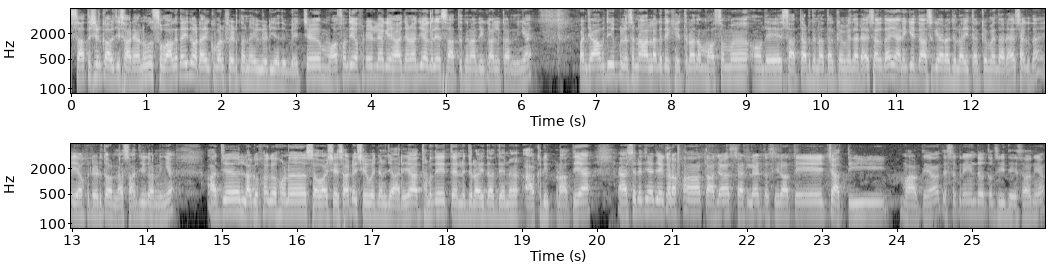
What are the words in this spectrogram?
ਸਤਿ ਸ਼੍ਰੀ ਅਕਾਲ ਜੀ ਸਾਰਿਆਂ ਨੂੰ, ਸਵਾਗਤ ਹੈ ਜੀ ਤੁਹਾਡਾ ਇੱਕ ਵਾਰ ਫਿਰ ਤੋਂ ਨਵੀਂ ਵੀਡੀਓ ਦੇ ਵਿੱਚ। ਮੌਸਮ ਦੀ ਅਪਡੇਟ ਲੈ ਕੇ ਹਾਜ਼ਰ ਹਾਂ ਜੀ, ਅਗਲੇ 7 ਦਿਨਾਂ ਦੀ ਗੱਲ ਕਰਨੀ ਹੈ। ਪੰਜਾਬ ਦੀ ਪੁਲਿਸ ਨਾਲ ਲੱਗਦੇ ਖੇਤਰਾਂ ਦਾ ਮੌਸਮ ਆਉਂਦੇ 7-8 ਦਿਨਾਂ ਤੱਕ ਕਿਵੇਂ ਦਾ ਰਹਿ ਸਕਦਾ? ਯਾਨੀ ਕਿ 10-11 ਜੁਲਾਈ ਤੱਕ ਕਿਵੇਂ ਦਾ ਰਹਿ ਸਕਦਾ? ਇਹ ਅਪਡੇਟ ਤੁਹਾਡੇ ਨਾਲ ਸਾਂਝੀ ਕਰਨੀ ਹੈ ਅੱਜ ਲਗਭਗ ਹੁਣ ਸਵਾ ਛੇ, ਸਾਢੇ ਛੇ ਵਜਣ ਜਾ ਰਿਹਾ ਆਥਣ ਦੇ 3 ਜੁਲਾਈ ਦਾ ਦਿਨ ਆਖਰੀ ਪੜਾਅ 'ਤੇ ਹੈ ਇਸ ਵੇਲੇ ਦੀਆਂ ਜੇਕਰ ਆਪਾਂ ਤਾਜ਼ਾ ਸੈਟਲਾਈਟ ਤਸਵੀਰਾਂ ਤੇ ਝਾਤੀ ਮਾਰਦੇ ਹਾਂ ਤੇ ਸਕਰੀਨ ਦੇ ਉੱਤੇ ਤੁਸੀਂ ਦੇਖ ਸਕਦੇ ਹਾਂ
